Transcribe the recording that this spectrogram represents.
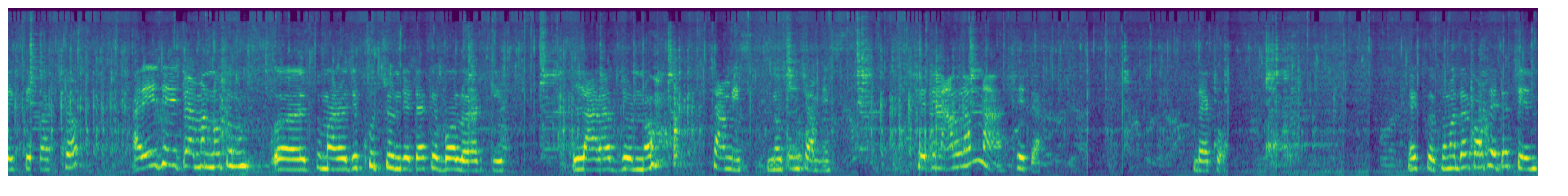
দেখতে পাচ্ছ? আর এই যে এটা আমার নতুন তোমার ওই যে খুচুন যেটাকে বলো আর কি, লাড়ার জন্য চামিচ, নতুন চামিচ। সেদিন আনলাম না, সেটা। দেখো। দেখছ, তোমাদের কথা এটা চেঞ্জ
